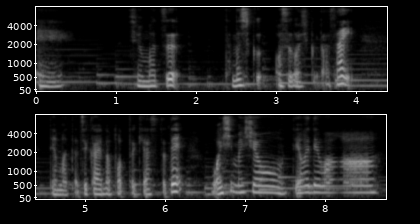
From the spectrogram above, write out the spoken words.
えー、週末楽しくお過ごしください。ではまた次回のポッドキャストでお会いしましょう。ではでは。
